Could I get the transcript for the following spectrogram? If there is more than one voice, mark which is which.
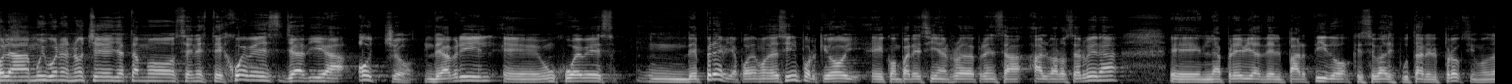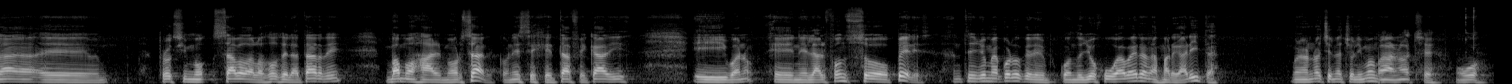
Speaker 1: Hola, muy buenas noches. Ya estamos en este jueves, ya día 8 de abril, eh, un jueves mm, de previa, podemos decir, porque hoy eh, comparecía en rueda de prensa Álvaro Cervera, eh, en la previa del partido que se va a disputar el próximo, el próximo sábado a las 2 de la tarde. Vamos a almorzar con ese Getafe Cádiz y bueno, en el Alfonso Pérez. Antes yo me acuerdo que cuando yo jugaba eran las Margaritas. Buenas noches, Nacho Limón.
Speaker 2: Buenas noches, Hugo.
